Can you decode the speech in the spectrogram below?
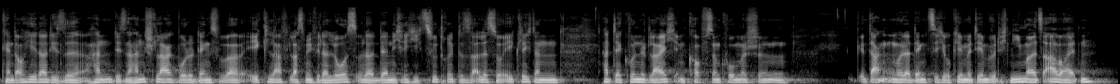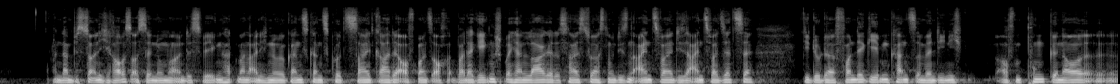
kennt auch jeder, diese Hand, diesen Handschlag, wo du denkst, oh, ekelhaft, lass mich wieder los, oder der nicht richtig zudrückt, das ist alles so eklig, dann hat der Kunde gleich im Kopf so einen komischen Gedanken oder denkt sich, okay, mit dem würde ich niemals arbeiten. Und dann bist du eigentlich raus aus der Nummer. Und deswegen hat man eigentlich nur ganz, ganz kurz Zeit, gerade oftmals auch bei der Gegensprechanlage. Das heißt, du hast nur diesen ein, zwei, diese ein, zwei Sätze, die du da von dir geben kannst. Und wenn die nicht auf den Punkt genau äh,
